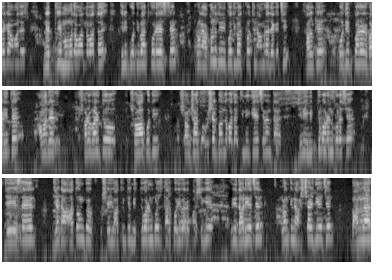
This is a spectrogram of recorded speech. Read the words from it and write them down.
থেকে আমাদের নেত্রী মমতা বন্দ্যোপাধ্যায়, তিনি প্রতিবাদ করে এসছেন এবং এখনও তিনি প্রতিবাদ করছেন। আমরা দেখেছি কালকে প্রদীপ করের বাড়িতে আমাদের সর্বভারতীয় সভাপতি, সংসদ অভিষেক বন্দ্যোপাধ্যায় তিনি গিয়েছিলেন, তার যিনি মৃত্যুবরণ করেছে, যে এসআইয়ের যেটা আতঙ্ক, সেই আতঙ্কে মৃত্যুবরণ করেছে, তার পরিবারের পাশে গিয়ে তিনি দাঁড়িয়েছেন এবং তিনি আশ্বাস দিয়েছেন, বাংলার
